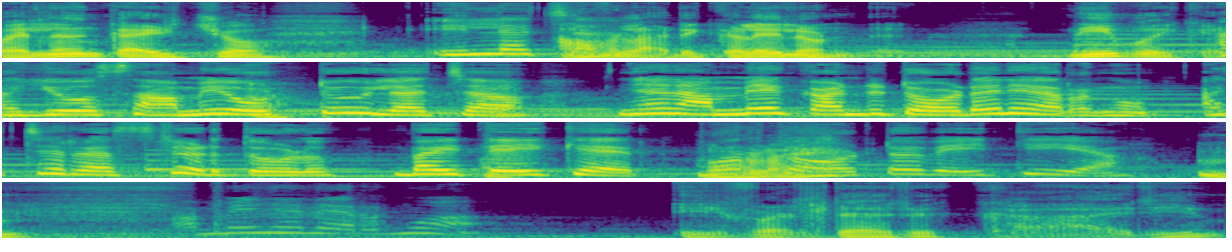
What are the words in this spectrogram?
വല്ലതും കഴിച്ചോ? ഇല്ല അവൾ അടുക്കളയിലുണ്ട്. നീ പോയി. അയ്യോ സമയം ഒട്ടുമില്ല അച്ഛാ ഞാൻ അമ്മയെ കണ്ടിട്ട് ഉടനെ ഇറങ്ങും. അച്ഛൻ റെസ്റ്റ് എടുത്തോളൂ. Bye take care auto wait ചെയ്യാ. അമ്മയെ ഞാൻ ഇറങ്ങുവാ. ഇവളുടെ ഒരു കാര്യം.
